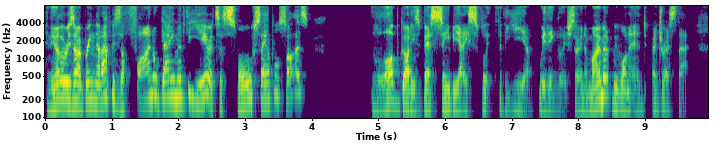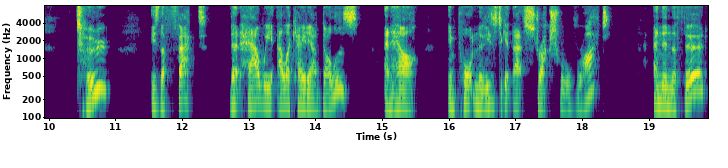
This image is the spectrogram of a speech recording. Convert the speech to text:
And the other reason I bring that up is the final game of the year. It's a small sample size. Lobb got his best CBA split for the year with English. So in a moment, we want to ad- address that. Two is the fact that how we allocate our dollars and how important it is to get that structural right. And then the third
